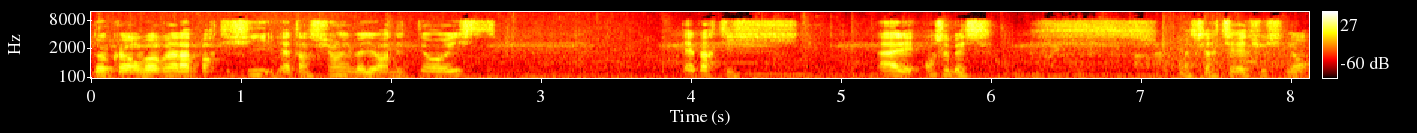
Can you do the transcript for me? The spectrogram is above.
Donc euh, on va ouvrir la porte ici. Et attention, il va y avoir des terroristes. Et parti. Allez, on se baisse. On va se faire tirer dessus sinon.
